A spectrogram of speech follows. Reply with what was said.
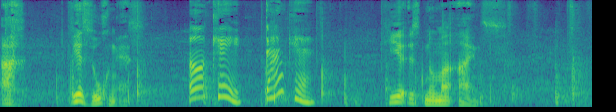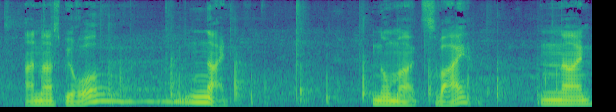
Ach, wir suchen es. Okay, danke. Hier ist Nummer 1. Annas Büro? Nein. Nummer 2? Nein.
